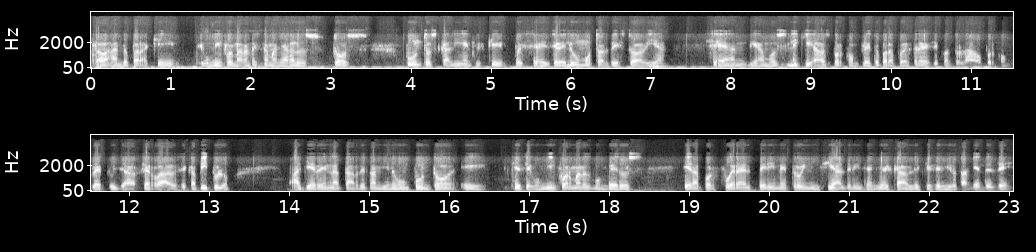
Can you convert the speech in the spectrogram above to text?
trabajando para que, según me informaron esta mañana, los dos puntos calientes que pues se, ve el humo tal vez todavía sean, digamos, liquidados por completo para poder tener ese controlado por completo y ya cerrado ese capítulo. Ayer en la tarde también hubo un punto eh, que según me informan los bomberos era por fuera del perímetro inicial del incendio del cable que se vio también desde,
